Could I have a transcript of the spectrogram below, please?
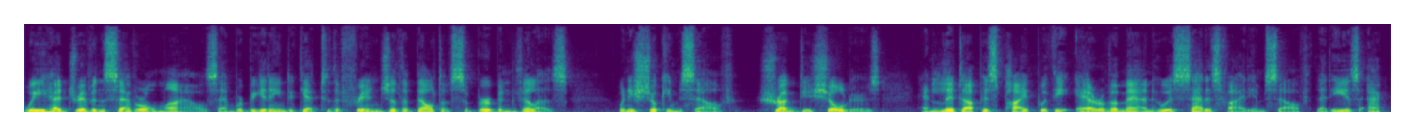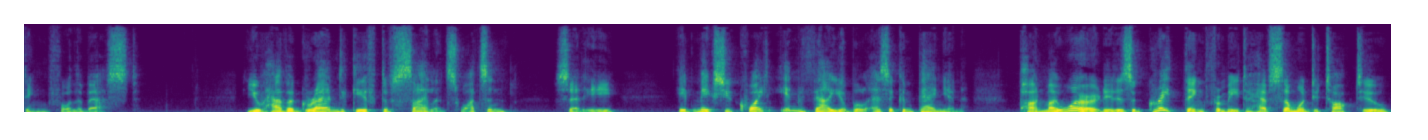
We had driven several miles, and were beginning to get to the fringe of the belt of suburban villas, when he shook himself, shrugged his shoulders, and lit up his pipe with the air of a man who has satisfied himself that he is acting for the best. "You have a grand gift of silence, Watson," said he. "It makes you quite invaluable as a companion. 'Pon my word, it is a great thing for me to have someone to talk to,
